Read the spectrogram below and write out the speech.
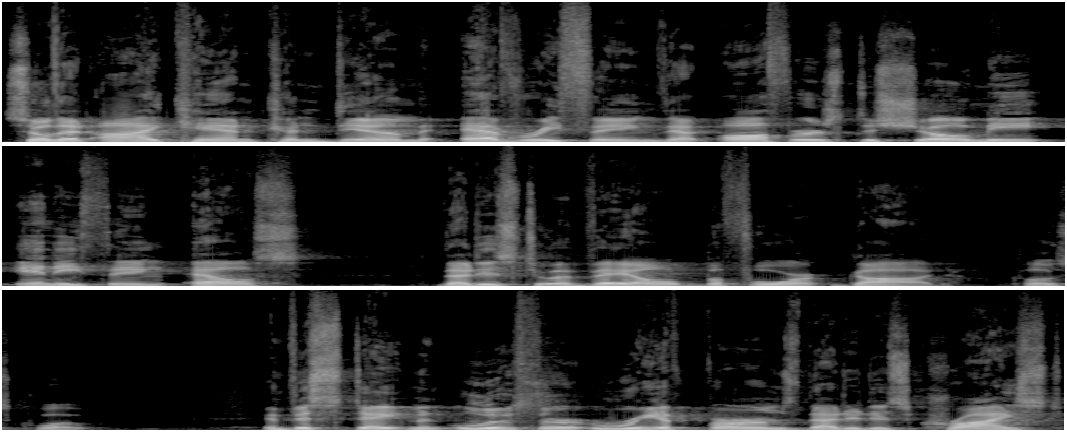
so that I can condemn everything that offers to show me anything else that is to avail before God. Close quote. In this statement, Luther reaffirms that it is Christ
